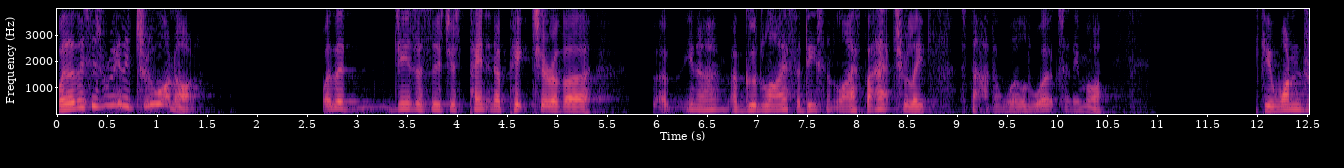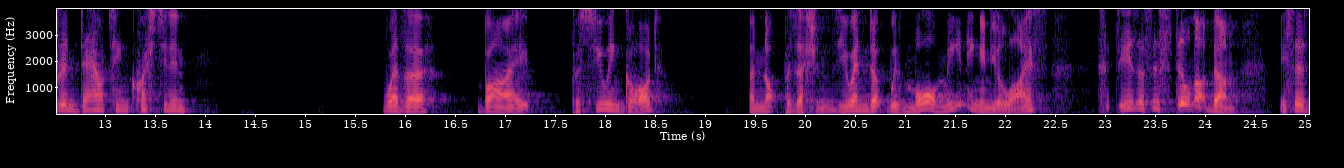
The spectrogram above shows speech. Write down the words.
whether this is really true or not, whether Jesus is just painting a picture of a, a, you know, a good life, a decent life, but actually, it's not how the world works anymore. If you're wondering, doubting, questioning whether by pursuing God and not possessions, you end up with more meaning in your life, Jesus is still not done. He says,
